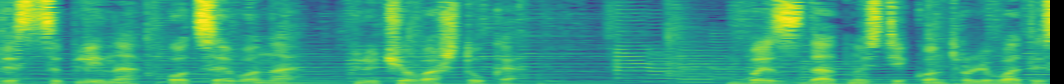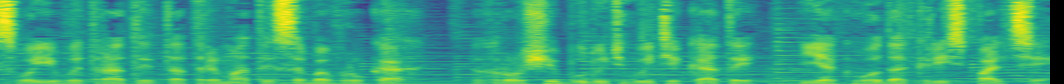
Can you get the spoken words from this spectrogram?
Дисципліна оце вона, ключова штука. Без здатності контролювати свої витрати та тримати себе в руках, гроші будуть витікати, як вода крізь пальці.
